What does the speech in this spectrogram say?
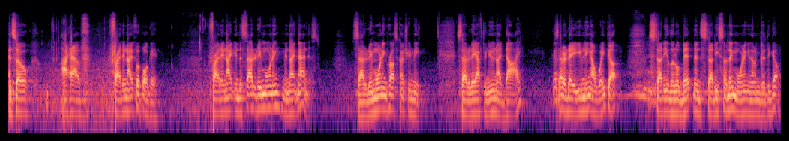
And so I have Friday night football game. Friday night into Saturday morning, midnight madness. Saturday morning cross country meet. Saturday afternoon, I die. Saturday evening, I'll wake up, study a little bit, then study Sunday morning, and then I'm good to go.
